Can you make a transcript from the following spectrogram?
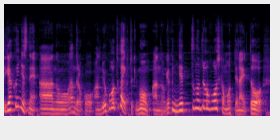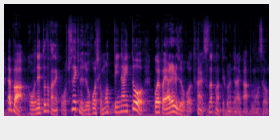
で逆にですねあのなんだろうこうあの旅行とか行く時もあの逆にネットの情報しか持ってないとやっぱこうネットとかねこう書籍の情報しか持っていないとこうやっぱやれる情報ってかなり少なくなってくるんじゃないかなと思うんですよ。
